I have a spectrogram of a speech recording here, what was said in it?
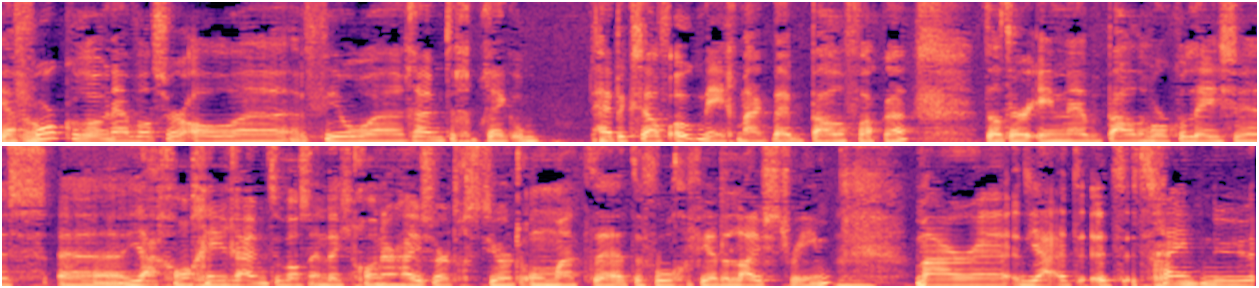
Ja, voor corona was er al eh, veel eh, ruimtegebrek. Om, heb ik zelf ook meegemaakt bij bepaalde vakken. Dat er in eh, bepaalde hoorcolleges ja, gewoon geen ruimte was. En dat je gewoon naar huis werd gestuurd om het te volgen via de livestream. Maar eh, ja, het, het, het schijnt nu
